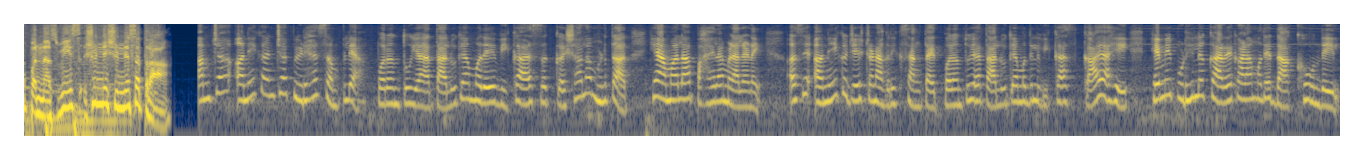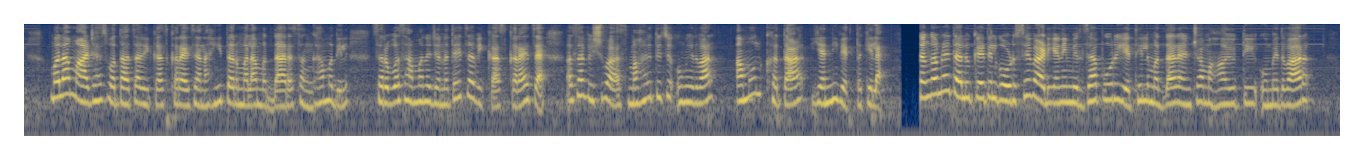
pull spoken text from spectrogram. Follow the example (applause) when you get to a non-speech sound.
पन्नास वीस शून्य शून्य सतरा. आमच्या अनेकांच्या पिढ्या संपल्या परंतु या तालुक्यामध्ये विकास कशाला म्हणतात हे आम्हाला पाहायला मिळालं नाही असे अनेक ज्येष्ठ नागरिक सांगतायत. परंतु या तालुक्यामधील विकास काय आहे हे मी पुढील कार्यकाळामध्ये दाखवून देईल. मला माझ्या स्वतःचा विकास करायचा नाही तर मला मतदारसंघामधील सर्वसामान्य जनतेचा विकास करायचा आहे असा विश्वास महायुतीचे उमेदवार अमोल खताळ यांनी व्यक्त केला आहे संगमनेर तालुक्यातील गोडसेवाडी आणि मिर्झापूर येथील मतदारांच्या महायुती उमेदवार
